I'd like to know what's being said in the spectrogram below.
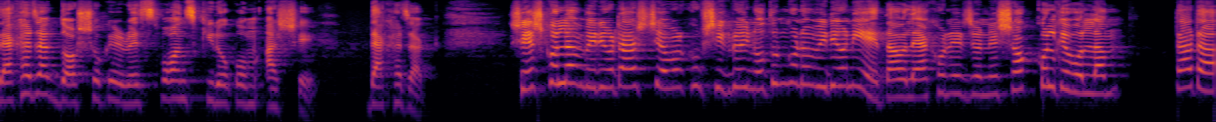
দেখা যাক দর্শকের রেসপন্স কীরকম আসে, দেখা যাক। শেষ করলাম, ভিডিওটা আসছে আবার খুব শীঘ্রই নতুন কোনো ভিডিও নিয়ে, তাহলে এখনের জন্য সকলকে বললাম, টাটা!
